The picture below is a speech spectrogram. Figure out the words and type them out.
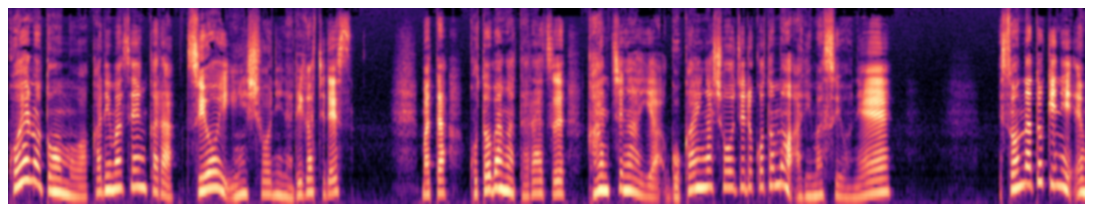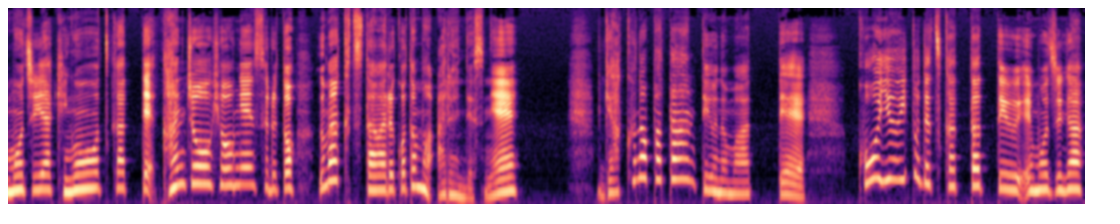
声のトーンも分かりませんから強い印象になりがちです。また言葉が足らず勘違いや誤解が生じることもありますよね。そんな時に絵文字や記号を使って感情を表現するとうまく伝わることもあるんですね。逆のパターンっていうのもあってこういう意図で使ったっていう絵文字が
